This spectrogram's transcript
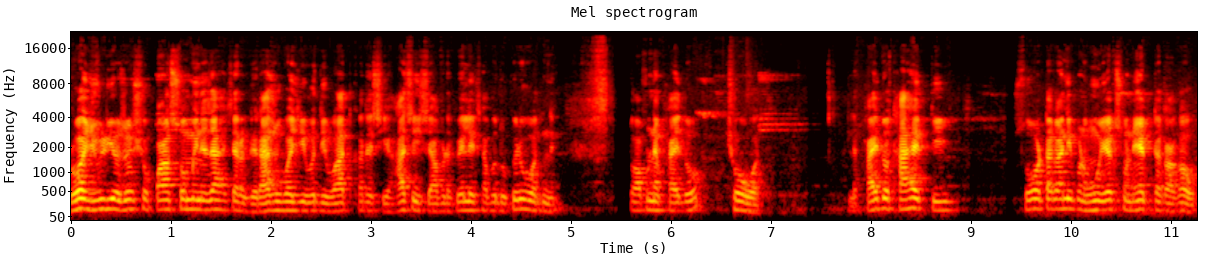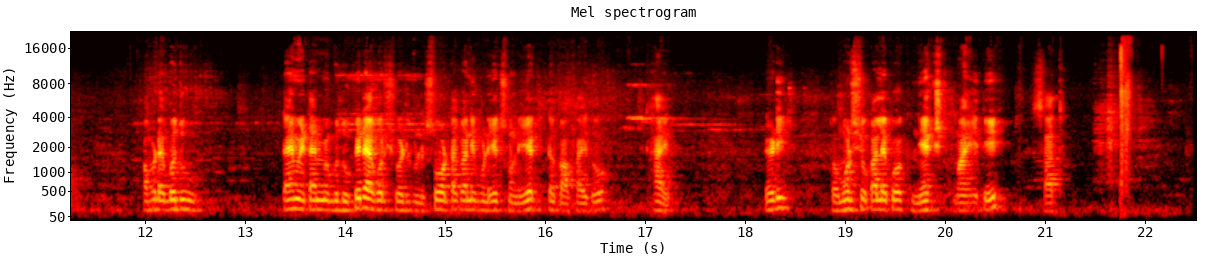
રોજ વીડિયો જોશો, પાંચ છ મહિને જાય ત્યારે કે રાજુભાઈજી બધી વાત કરે છે, હાચી છે, આપણે પહેલેથી આ બધું કર્યું હોત ને, તો આપણને ફાયદો છો હોત. એટલે ફાયદો થાય જ સો ટકાની પણ હું એકસો ને એક ટકા કહું. આપણે બધું ટાઈમે ટાઈમે બધું કર્યા કરશું એટલે સો ટકાની પણ એકસો ને એક ટકા ફાયદો થાય. રેડી તો મળશું કાલે કોઈક નેક્સ્ટ માહિતી સાથે.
